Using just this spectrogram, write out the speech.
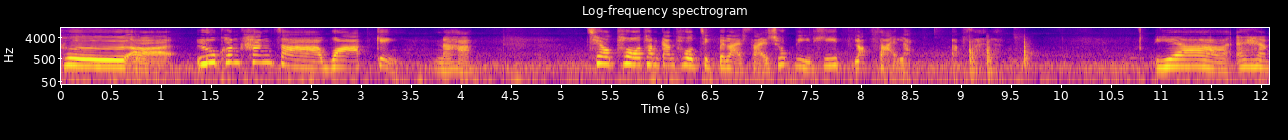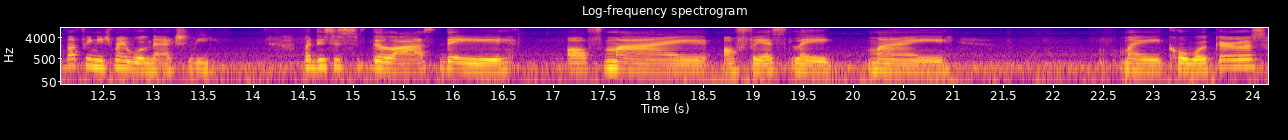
คือเอ่อลูกค่อนข้างจะวาร์ปเก่งนะคะ เชลโทรทำการโทรจิกไปหลายสายโชคดีที่รับสายละรับสายละ Yeah I have not finished my work now actually but this is the last day of my office like my my coworkers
